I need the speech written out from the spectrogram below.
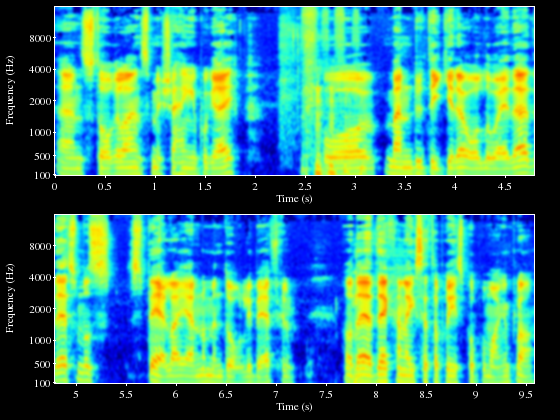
en storyline som ikke henger på greip, og, men du digger det all the way. Det, det er som å spille gjennom en dårlig B-film, og det, det kan jeg sette pris på på mange plan.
